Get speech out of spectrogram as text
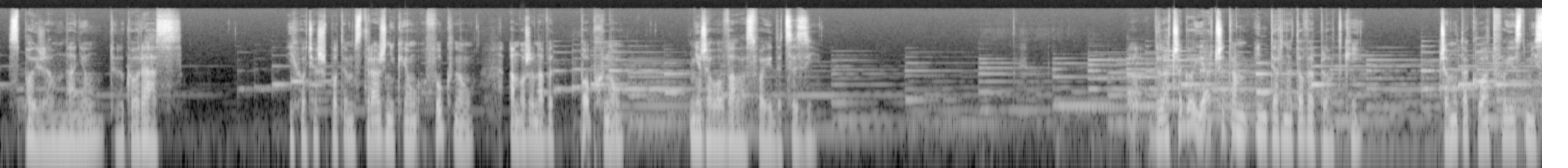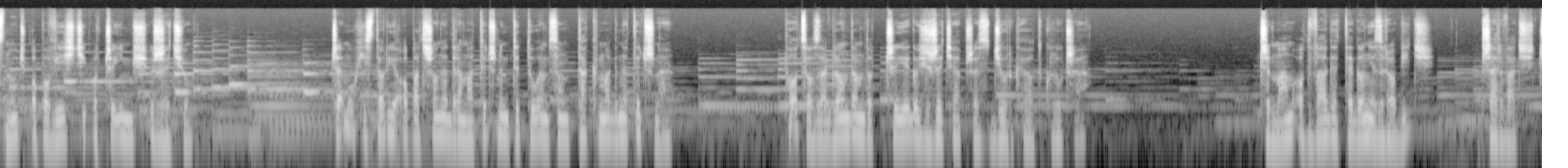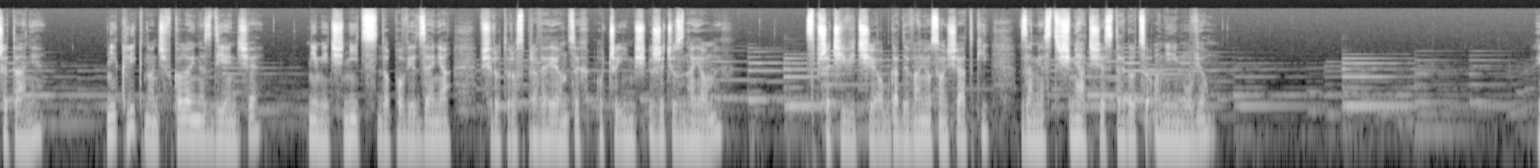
Spojrzał na nią tylko raz. I chociaż potem strażnik ją ofuknął, a może nawet popchnął, nie żałowała swojej decyzji. A dlaczego ja czytam internetowe plotki? Czemu tak łatwo jest mi snuć opowieści o czyimś życiu? Czemu historie opatrzone dramatycznym tytułem są tak magnetyczne? Po co zaglądam do czyjegoś życia przez dziurkę od klucza? Czy mam odwagę tego nie zrobić? Przerwać czytanie? Nie kliknąć w kolejne zdjęcie? Nie mieć nic do powiedzenia wśród rozprawiających o czyimś życiu znajomych? Sprzeciwić się obgadywaniu sąsiadki, zamiast śmiać się z tego, co o niej mówią?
